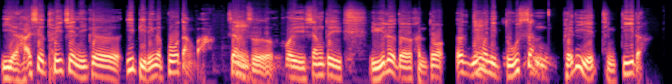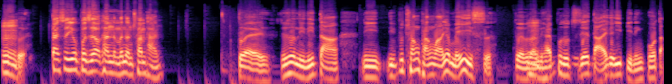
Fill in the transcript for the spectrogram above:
也还是推荐一个一比零的波档吧，这样子会相对娱乐的很多。呃，因为你独胜赔率也挺低的，嗯，对。但是又不知道他能不能穿盘。对，就是你你打你你不穿盘嘛，又没意思，对不对？你还不如直接打一个一比零波档。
